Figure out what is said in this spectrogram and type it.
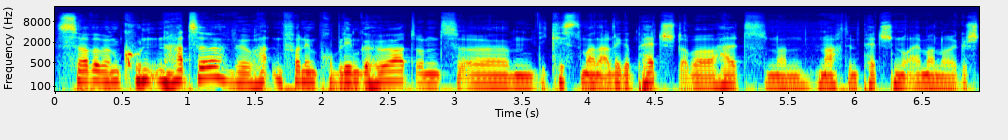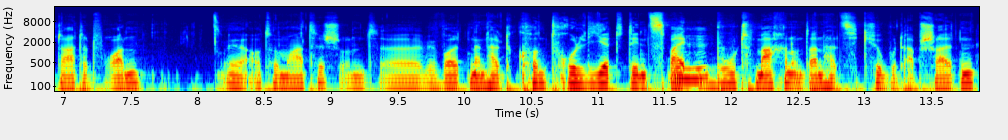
Server beim Kunden hatte. Wir hatten von dem Problem gehört und ähm, die Kisten waren alle gepatcht, aber halt dann nach dem Patchen nur einmal neu gestartet worden. Äh, automatisch und äh, wir wollten dann halt kontrolliert den zweiten mhm. Boot machen und dann halt Secure Boot abschalten.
